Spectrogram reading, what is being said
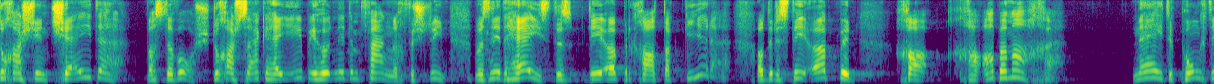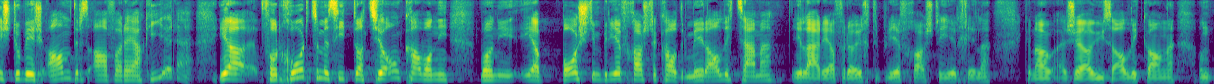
Du kannst entscheiden, was du willst. Du kannst sagen, hey, ich bin heute nicht empfänglich für Streit. Was nicht heisst, dass dich jemand attackieren kann oder dass dich jemand abmachen kann. Nein, der Punkt ist, du wirst anders anfangen reagieren. Ich hatte vor kurzem eine Situation, wo ich, wo ich, ich Post im Briefkasten hatte, oder wir alle zusammen. Ich lehre ja für euch den Briefkasten hier, Kille. Genau, ist ja an uns alle gegangen. Und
